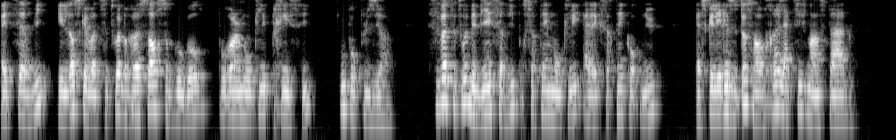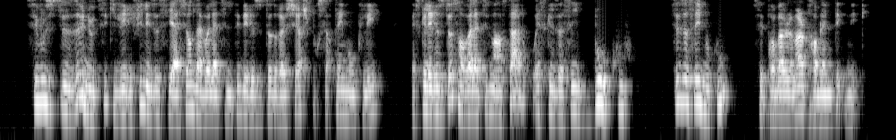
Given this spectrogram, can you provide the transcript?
Être servi est lorsque votre site web ressort sur Google pour un mot-clé précis ou pour plusieurs. Si votre site web est bien servi pour certains mots-clés avec certains contenus, est-ce que les résultats sont relativement stables? Si vous utilisez un outil qui vérifie les oscillations de la volatilité des résultats de recherche pour certains mots-clés, est-ce que les résultats sont relativement stables ou est-ce qu'ils oscillent beaucoup? S'ils oscillent beaucoup, c'est probablement un problème technique.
